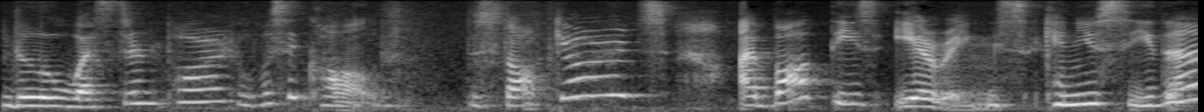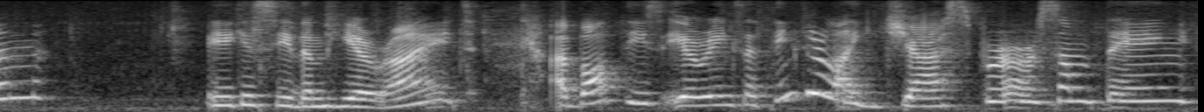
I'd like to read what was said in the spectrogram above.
the little western part what was it called? The stockyards? I bought these earrings. Can you see them? You can see them here right? I bought these earrings. I think they're like jasper or something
